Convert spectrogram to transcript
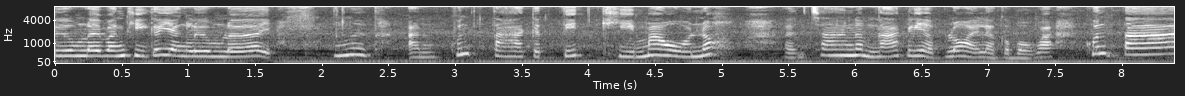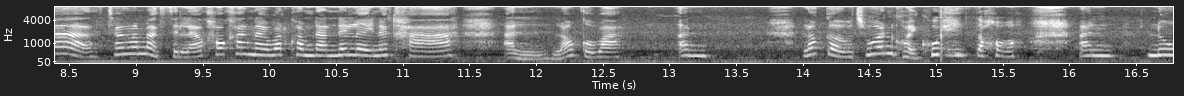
ลืมเลยบางทีก็ยังลืมเลย อันคุณตากระติดขี่เมาเนาะช่างน้ำหนักเรียบร้อยแล้วก็บอกว่า คุณตาช่างน้ำหนักเสร็จแล้วเข้าข้างในวัดความดันได้เลยนะคะ อันแล้วก็ว่าอันแล้วก็ชวนข่อยคุยต่อ อันหนู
